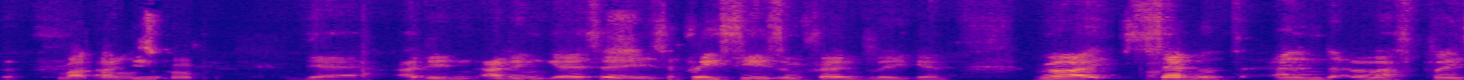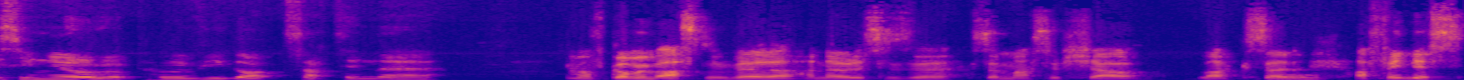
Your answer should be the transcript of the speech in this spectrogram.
Yeah. McDonald's Cup. Yeah, I didn't. I didn't get it. It's a pre-season friendly again. Right, seventh and last place in Europe. Who have you got sat in there? I've gone with Aston Villa. I know this is a, it's a massive shout. Like I said, Ooh. I think this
